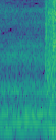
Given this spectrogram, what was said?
Oh.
